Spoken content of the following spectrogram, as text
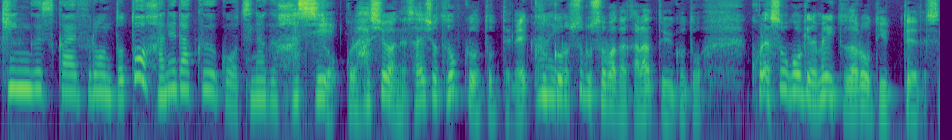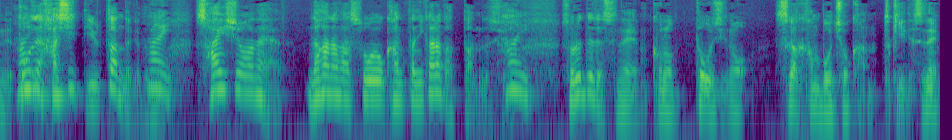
キングスカイフロントと羽田空港をつなぐそう橋。。これ橋はね、最初特区を取ってね、空港のすぐそばだからということを、これはすごく大きなメリットだろうと言ってですね、当然橋って言ったんだけども、はい最初はね、なかなかそう簡単にいかなかったんですよ。はいそれでですね、この当時の菅官房長官の時ですね、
